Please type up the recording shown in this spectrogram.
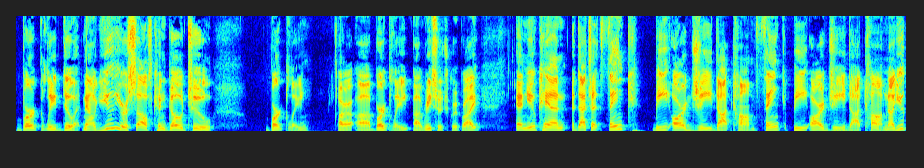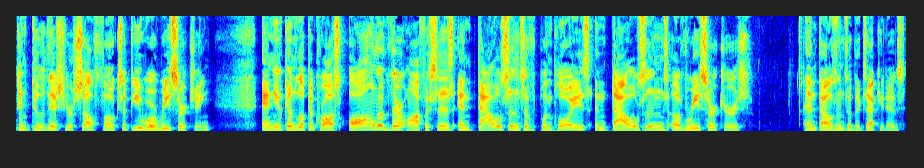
Berkeley do it. Now, you yourself can go to Berkeley or uh, Berkeley uh, Research Group, right? And you can, that's at thinkbrg.com. Thinkbrg.com. Now, you can do this yourself, folks, if you were researching and you can look across all of their offices and thousands of employees and thousands of researchers and thousands of executives.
